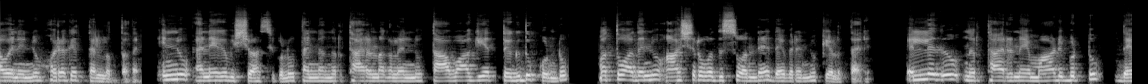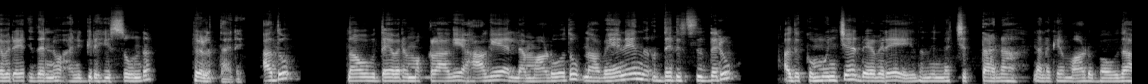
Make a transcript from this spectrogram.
ಅವನನ್ನು ಹೊರಗೆ ತಳ್ಳುತ್ತದೆ. ಇನ್ನು ಅನೇಕ ವಿಶ್ವಾಸಿಗಳು ತನ್ನ ನಿರ್ಧಾರಣಗಳನ್ನು ತಾವಾಗಿಯೇ ತೆಗೆದುಕೊಂಡು ಮತ್ತು ಅದನ್ನು ಆಶೀರ್ವದಿಸುವಂತೆ ದೇವರನ್ನು ಕೇಳುತ್ತಾರೆ. ಎಲ್ಲದೂ ನಿರ್ಧಾರಣೆ ಮಾಡಿಬಿಟ್ಟು ದೇವರೇ ಇದನ್ನು ಅನುಗ್ರಹಿಸು ಅಂತ ಹೇಳ್ತಾರೆ ಅದು ನಾವು ದೇವರ ಮಕ್ಕಳಾಗಿ ಹಾಗೇ ಅಲ್ಲ ಮಾಡುವುದು. ನಾವೇನೇ ನಿರ್ಧರಿಸಿದ್ದರೂ ಅದಕ್ಕೂ ಮುಂಚೆ ದೇವರೇ ಇದು ನಿನ್ನ ಚಿತ್ತಾನ, ನನಗೆ ಮಾಡಬಹುದಾ?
